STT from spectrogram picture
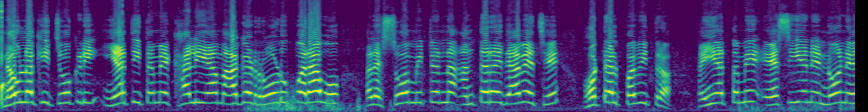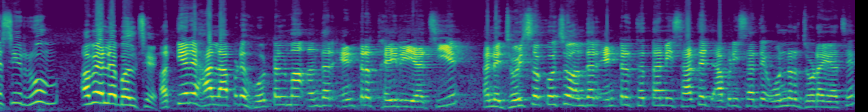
નવલખી ચોકડી અહીંયાથી તમે ખાલી આમ આગળ રોડ ઉપર આવો, એટલે સો મીટરના અંતરે જ આવે છે હોટલ પવિત્ર. અહીંયા તમે એસી અને નોન એસી રૂમ અવેલેબલ છે. અત્યારે હાલ આપણે હોટલમાં અંદર એન્ટર થઈ રહ્યા છીએ અને જોઈ શકો છો અંદર એન્ટર થતાની સાથે જ આપણી સાથે ઓનર જોડાયા છે.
